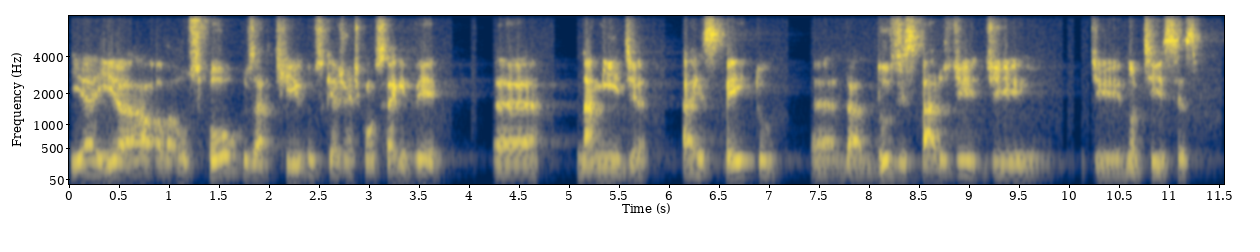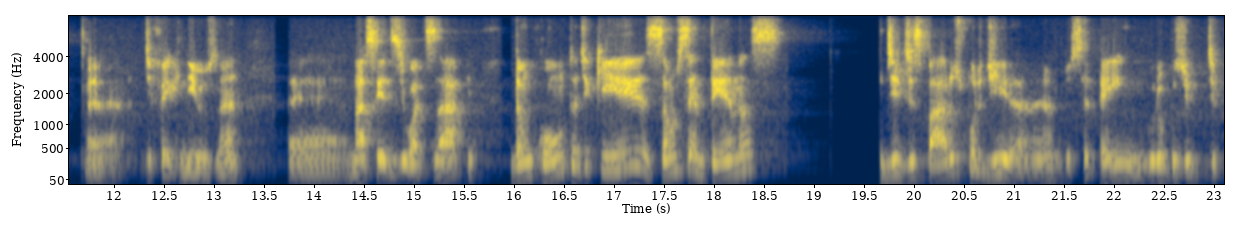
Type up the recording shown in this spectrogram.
E aí, a, a, os poucos artigos que a gente consegue ver é, na mídia a respeito é, da, dos disparos de, de, de notícias, é, de fake news, né, é, nas redes de WhatsApp, dão conta de que são centenas de disparos por dia, né? Você tem grupos de, de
